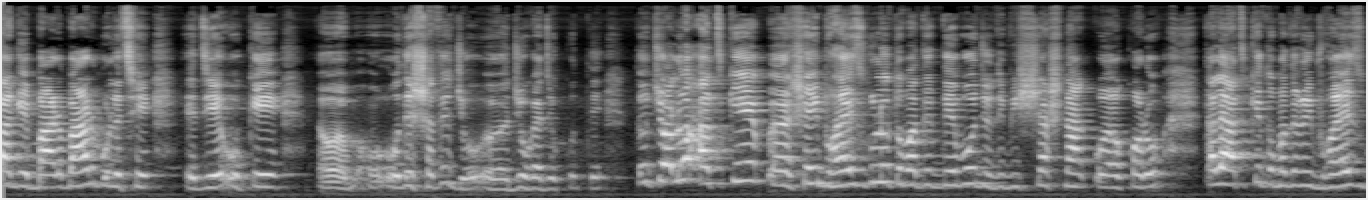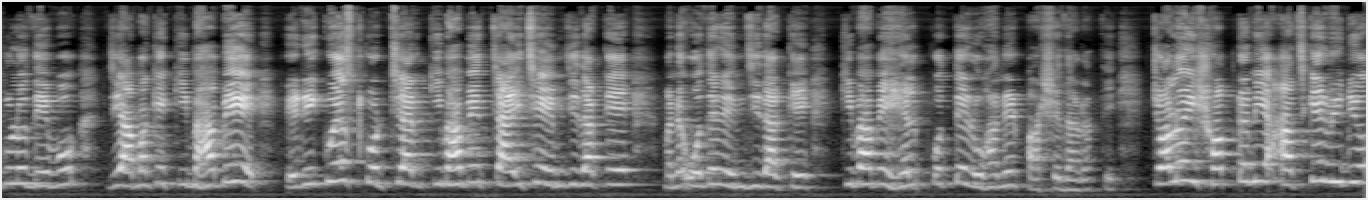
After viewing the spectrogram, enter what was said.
লাগে বারবার বলেছে যে ওকে ওদের সাথে যোগাযোগ করতে। তো চলো আজকে সেই ভয়েসগুলো তোমাদের দেব, যদি বিশ্বাস না করো। তাহলে আজকে তোমাদের ওই ভয়েসগুলো দেব, যে আমাকে কীভাবে রিকোয়েস্ট করছে আর কীভাবে চাইছে এমজিদাকে মানে ওদের এমজিদাকে কীভাবে হেল্প করতে রোহানের পাশে দাঁড়াতে চলো এই সবটা নিয়ে আজকের ভিডিও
